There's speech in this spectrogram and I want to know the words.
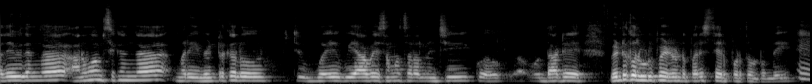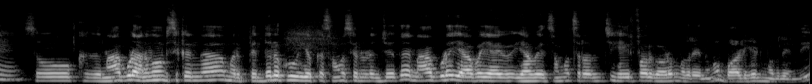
అదేవిధంగా అనువంశికంగా మరి వెంట్రుకలు యాభై సంవత్సరాల నుంచి దాటే వెంట్రుకలు ఊడిపోయేటువంటి పరిస్థితి ఏర్పడుతుంటుంది. సో నాకు కూడా అనువంశికంగా మరి పెద్దలకు ఈ యొక్క సమస్య ఉండడం చేత నాకు కూడా యాభై యాభై ఐదు సంవత్సరాల నుంచి హెయిర్ ఫాల్ కావడం మొదలైందమ్మా బాడీ హెడ్ మొదలైంది.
